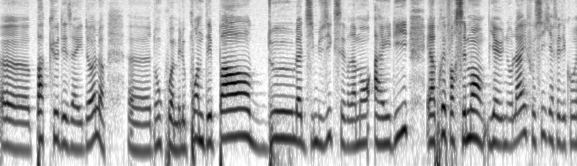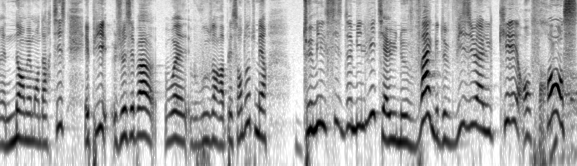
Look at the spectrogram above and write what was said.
euh, pas que des idoles. Euh, donc ouais, mais le point de départ de la D-Music, c'est vraiment Heidi. Et après, il y a eu No Life aussi qui a fait découvrir énormément d'artistes. Et puis, je sais pas, ouais, vous vous en rappelez sans doute, mais en 2006-2008, il y a eu une vague de visual kei en France.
